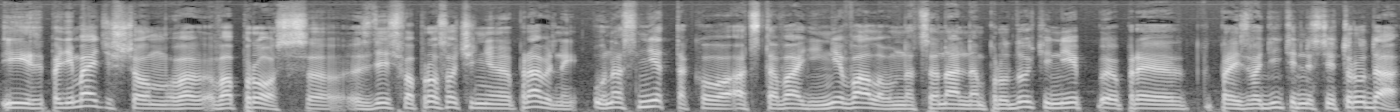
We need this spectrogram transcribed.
И понимаете, что вопрос, здесь вопрос очень правильный. У нас нет такого отставания ни в валовом национальном продукте, ни э, производительности труда,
